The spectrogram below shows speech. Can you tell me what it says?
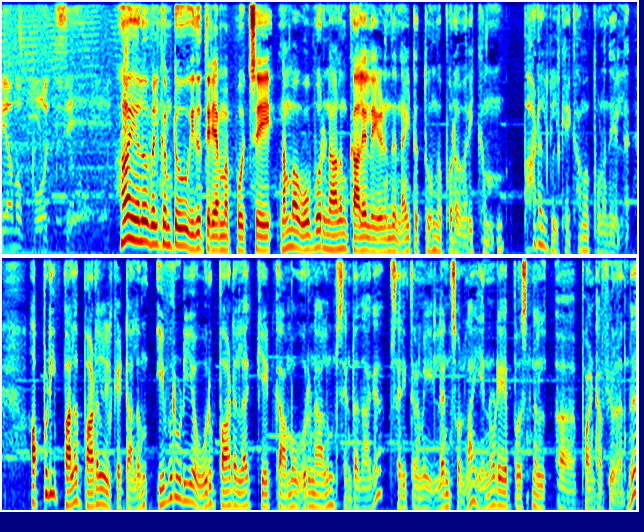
தெரியாம போச்சு. ஹாய் ஹலோ வெல்கம் டு இது தெரியாமல் போச்சு. நம்ம ஒவ்வொரு நாளும் காலையில் எழுந்து நைட்டு தூங்க போகிற வரைக்கும் பாடல்கள் கேட்காம போனதே இல்லை. அப்படி பல பாடல்கள் கேட்டாலும் இவருடைய ஒரு பாடலை கேட்காம ஒரு நாளும் சென்றதாக சரித்திரமே இல்லைன்னு சொல்லலாம். என்னுடைய பர்சனல் பாயிண்ட் ஆஃப் வியூலேருந்து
